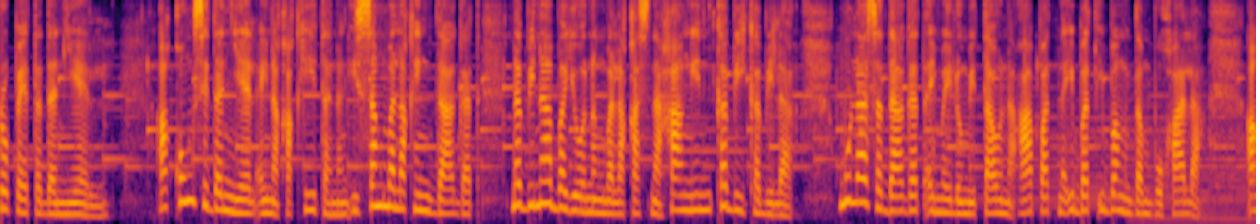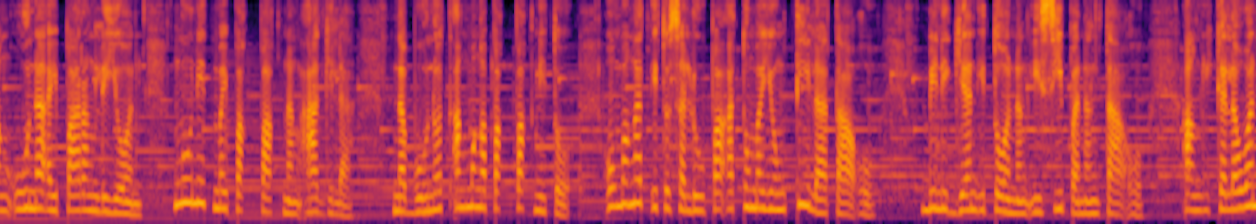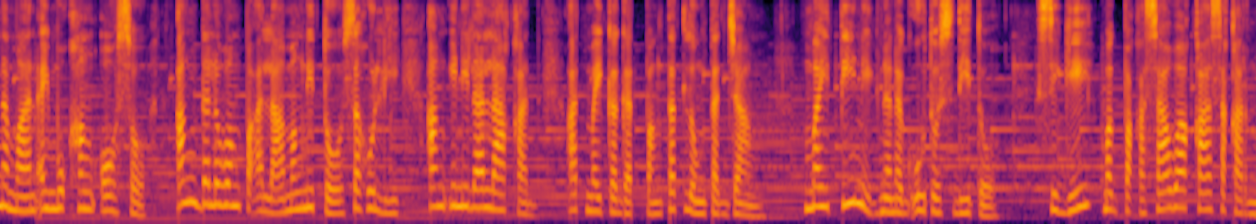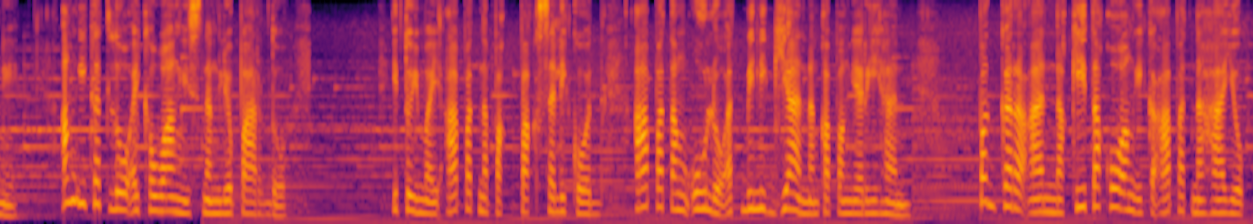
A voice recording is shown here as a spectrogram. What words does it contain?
Propeta Daniel. Akong si Daniel ay nakakita ng isang malaking dagat na binabayo ng malakas na hangin kabi-kabila. Mula sa dagat ay may lumitaw na apat na iba't ibang dambuhala. Ang una ay parang leon, ngunit may pakpak ng agila. Nabunot ang mga pakpak nito, umangat ito sa lupa at tumayong tila tao. Binigyan ito ng isipan ng tao. Ang ikalawa naman ay mukhang oso. Ang dalawang paalamang nito sa huli ang inilalakad at may kagat pang tatlong tadyang. May tinig na nagutos dito, Sige, magpakasawa ka sa karne. Ang ikatlo ay kawangis ng leopardo. Ito'y may apat na pakpak sa likod, apat ang ulo at binigyan ng kapangyarihan. Pagkaraan nakita ko ang ikaapat na hayop.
